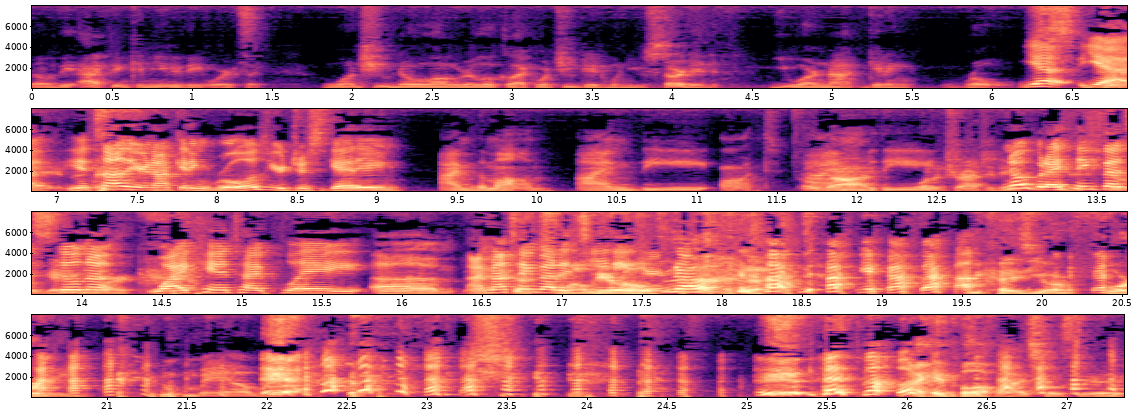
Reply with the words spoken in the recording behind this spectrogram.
of the acting community where it's like once you no longer look like what you did when you started, you are not getting roles. Yeah, yeah. Period. It's not that you're not getting roles. You're just getting. I'm the mom. I'm the aunt. Oh I'm God! the. What a tragedy. No, but I You're think that's still not. work. Why can't I play? Um, I'm not talking about a 12-year-old? teenager. No, I'm not talking about. Because you're forty, ma'am. That's not what I can pull off a high school student.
